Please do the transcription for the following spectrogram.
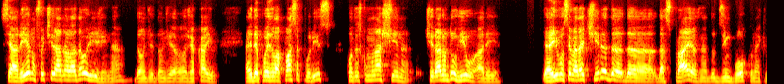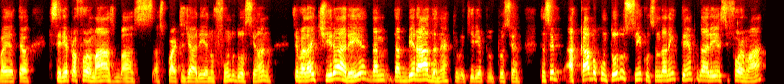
se a areia não foi tirada lá da origem, né? De onde, de onde ela já caiu. Aí depois ela passa por isso, acontece como na China, tiraram do rio a areia. E aí você vai lá e tira da, da, das praias, né? Do desemboco, né? Que vai até que seria para formar as, as, as partes de areia no fundo do oceano, você vai lá e tira a areia da, da beirada, né, que, que iria para o oceano. Então você acaba com todo o ciclo, você não dá nem tempo da areia se formar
